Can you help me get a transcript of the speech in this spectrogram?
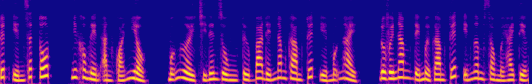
Tuyết yến rất tốt, nhưng không nên ăn quá nhiều. Mỗi người chỉ nên dùng từ 3 đến 5 gram tuyết yến mỗi ngày. Đối với 5 đến 10 gram tuyết yến ngâm sau 12 tiếng,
